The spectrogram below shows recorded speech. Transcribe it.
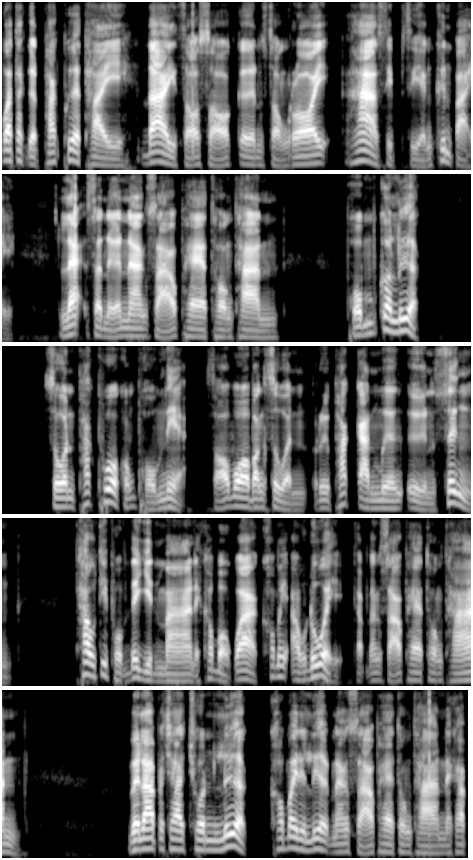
ว่าถ้าเกิดพักเพื่อไทยได้สอสอเกิน 250 เสียงขึ้นไป และเสนอนางสาวแพทองทาน ผมก็เลือก ส่วนพักพวกของผมเนี่ยสวบางส่วนหรือพักการเมืองอื่น ซึ่งเท่าที่ผมได้ยินมาเนี่ยเขาบอกว่าเขาไม่เอาด้วยกับนางสาวแพทองทาน เวลาประชาชนเลือกเขาไม่ได้เลือกนางสาวแพทองทานนะครับ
